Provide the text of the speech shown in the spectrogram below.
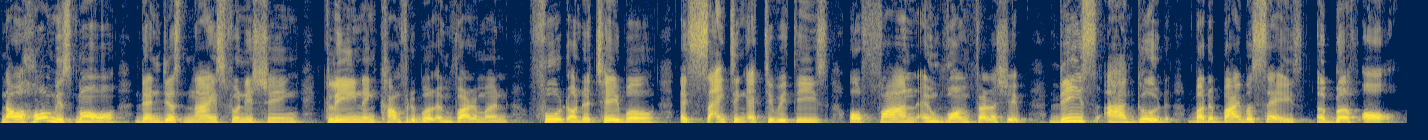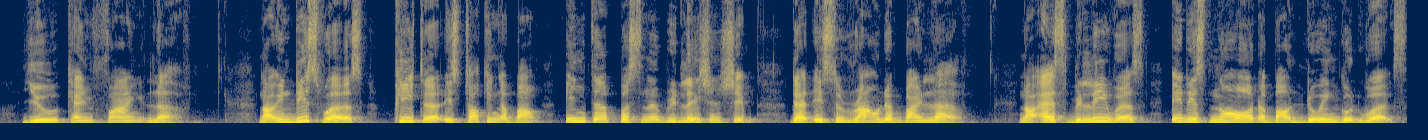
Now, a home is more than just nice furnishing, clean and comfortable environment, food on the table, exciting activities, or fun and warm fellowship. These are good, but the Bible says, above all, you can find love. Now, in this verse, Peter is talking about interpersonal relationship that is surrounded by love. Now, as believers, it is not about doing good works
